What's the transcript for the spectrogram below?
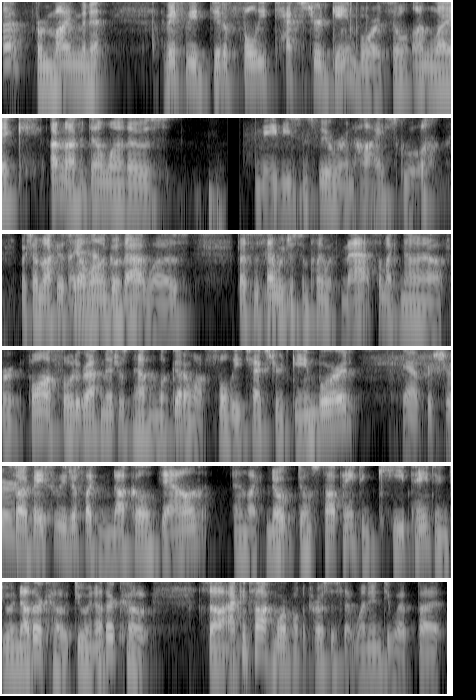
Uh, for my minute, I basically did a fully textured game board. So unlike I don't know, I haven't done one of those maybe since we were in high school, which I'm not gonna say how long ago that was. But since then, we've mm-hmm. just been playing with mats. I'm like, no, no, no. For, if I want to photograph miniatures and have them look good, I want a fully textured game board. Yeah, for sure. So I basically just like knuckle down and like, nope, don't stop painting. Keep painting. Do another coat. Do another coat. So I mm-hmm. can talk more about the process that went into it, but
